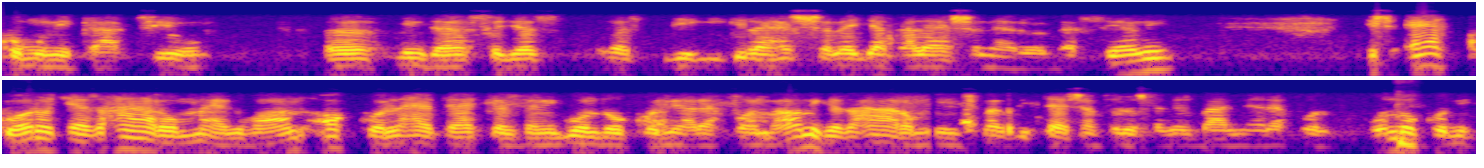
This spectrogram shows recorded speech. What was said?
kommunikáció mindenhez, hogy ez, ezt végig lehessen, egyáltalán lehessen erről beszélni. És ekkor, hogyha ez a három megvan, akkor lehet elkezdeni gondolkodni a reformban. Amíg ez a három nincs meg, addig teljesen fölösleges bármilyen reform gondolkodni,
